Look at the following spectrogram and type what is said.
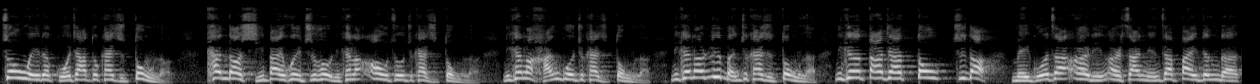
周围的国家都开始动了。看到习拜会之后，你看到澳洲就开始动了，你看到韩国就开始动了，你看到日本就开始动了，你看到大家都知道，美国在二零二三年，在拜登的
